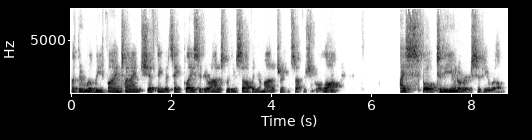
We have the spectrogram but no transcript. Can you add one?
but there will be fine time shifting that take place if you're honest with yourself and you're monitoring yourself as you go along. I spoke to the universe, if you will.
